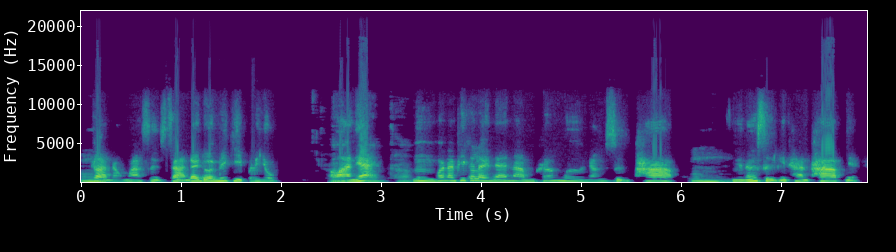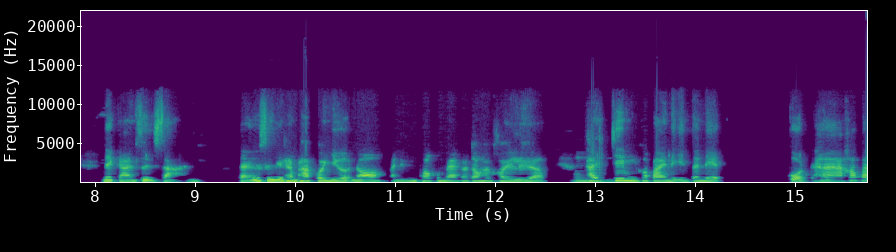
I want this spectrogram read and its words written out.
อืมกลั่นออกมาสื่อสารได้โดยไม่กี่ประโยคครับประมาณเนี้ยครับอืมเพราะฉะนั้นพี่ก็เลยแนะนำเครื่องมือหนังสือภาพอืมหรือหนังสือนิทานภาพเนี่ยในการสื่อสาร แต่หนังสือนิทานภาพก็เยอะเนาะอันนี้คุณพ่อคุณแม่ก็ต้องค่อยๆเลือก ถ้าจิ้มเข้าไปในอินเทอร์เน็ต กดหาเข้าไป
